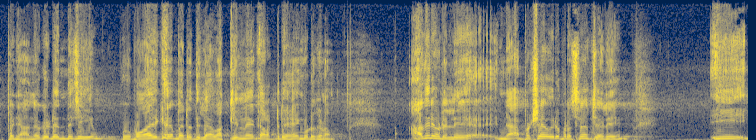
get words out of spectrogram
ഇപ്പം ഞാൻ നോക്കിയിട്ട് എന്ത് ചെയ്യും? പോകാതിരിക്കാനും പറ്റത്തില്ല. വക്കീലിന് കറക്റ്റ് രേഖയും കൊടുക്കണം. അതിനുള്ളിൽ ഞാൻ പക്ഷേ ഒരു പ്രശ്നം വെച്ചാൽ ഈ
